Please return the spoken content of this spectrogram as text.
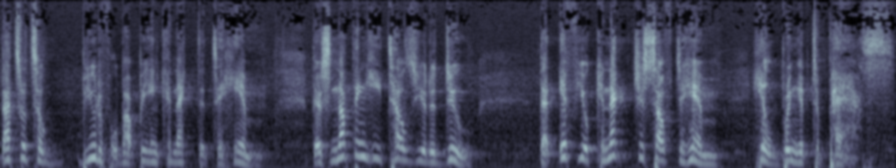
That's what's so beautiful about being connected to Him. There's nothing He tells you to do that if you connect yourself to Him, He'll bring it to pass.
